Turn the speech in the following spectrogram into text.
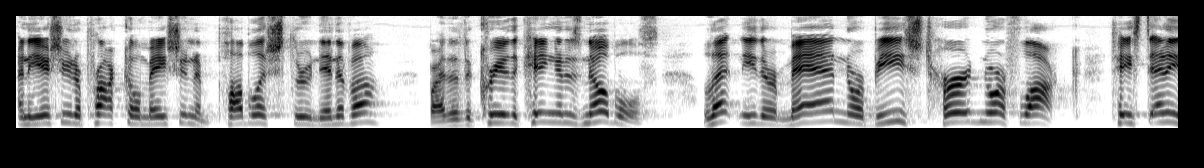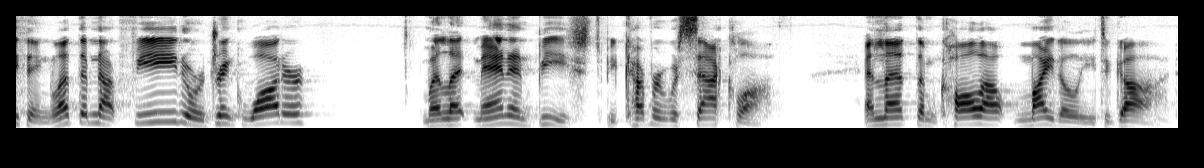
and he issued a proclamation and published through Nineveh by the decree of the king and his nobles let neither man nor beast, herd nor flock taste anything. Let them not feed or drink water, but let man and beast be covered with sackcloth, and let them call out mightily to God.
